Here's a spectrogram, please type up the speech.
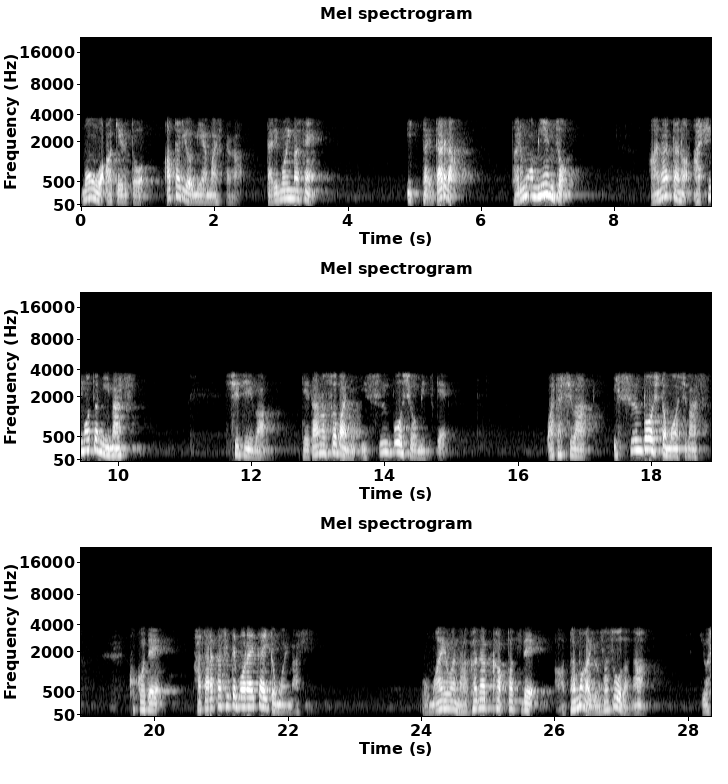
門を開けると辺りを見えましたが、誰もいません。一体誰だ？誰も見えんぞ。あなたの足元にいます。主人は下駄のそばに一寸法師を見つけ、私は一寸法師と申します。ここで働かせてもらいたいと思います。お前はなかなか活発で頭が良さそうだな。よし、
